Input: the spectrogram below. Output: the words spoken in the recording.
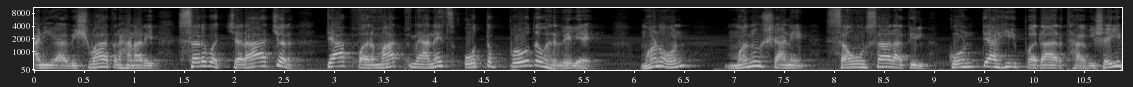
आणि या विश्वात राहणारे सर्व चराचर त्या परमात्म्यानेच ओतप्रोत भरलेले आहे. म्हणून मनुष्याने संसारातील कोणत्याही पदार्थाविषयी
